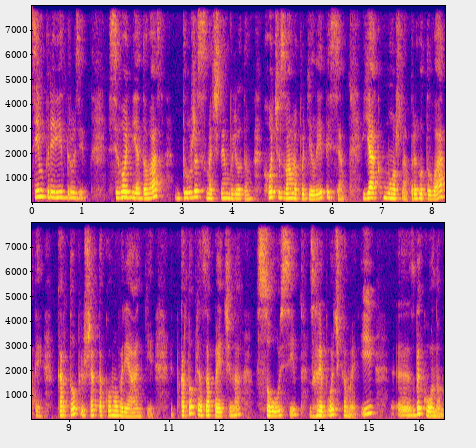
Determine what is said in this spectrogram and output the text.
Всім привіт, друзі! Сьогодні я до вас дуже смачним блюдом. Хочу з вами поділитися, як можна приготувати картоплю ще в такому варіанті. Картопля запечена в соусі з грибочками і з беконом,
